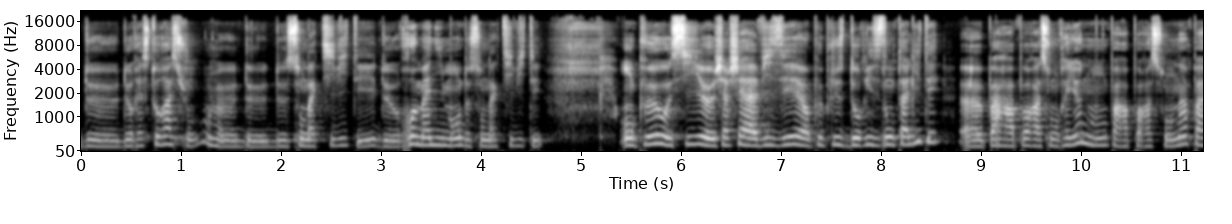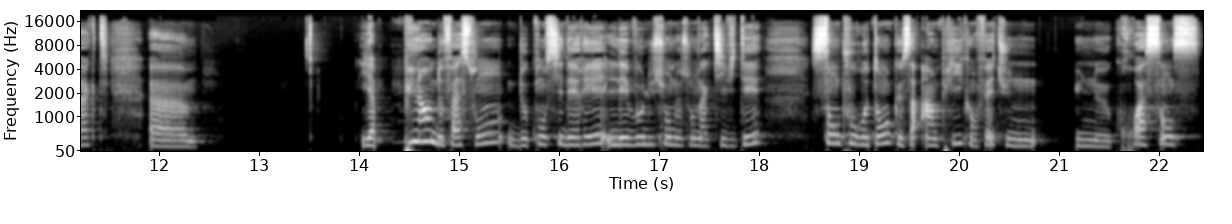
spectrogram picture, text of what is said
de, restauration euh, de, de, son activité, de remaniement de son activité? On peut aussi euh, chercher à viser un peu plus d'horizontalité par rapport à son rayonnement, par rapport à son impact. Il y a plein de façons de considérer l'évolution de son activité sans pour autant que ça implique en fait une une croissance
